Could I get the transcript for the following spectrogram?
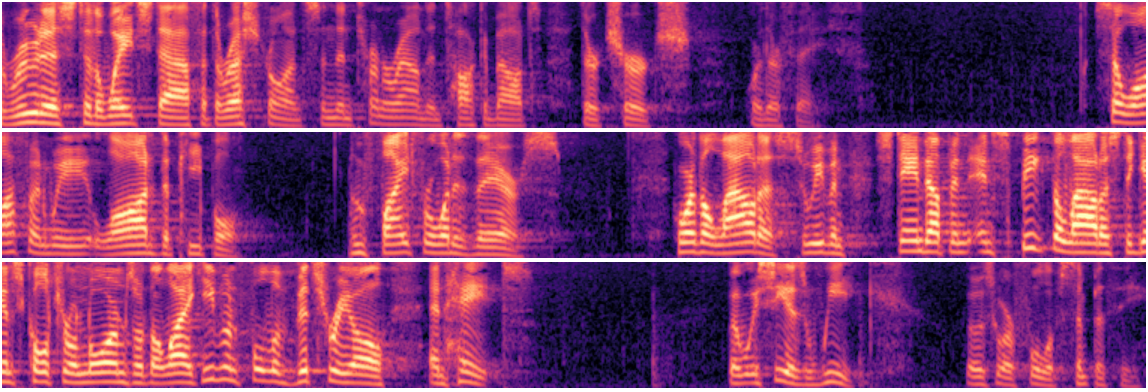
the rudest to the wait staff at the restaurants, and then turn around and talk about their church or their faith? So often we laud the people who fight for what is theirs, who are the loudest, who even stand up and, and speak the loudest against cultural norms or the like, even full of vitriol and hate. But we see as weak those who are full of sympathy,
